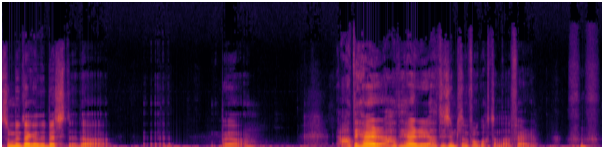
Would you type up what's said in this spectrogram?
som du tenker det beste, da, ja. Ja, det her, ja, det her, ja, det er simpelthen for godt, her, det her,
